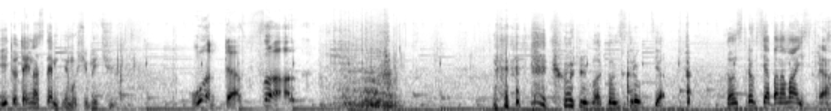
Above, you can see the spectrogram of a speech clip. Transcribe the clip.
I tutaj następny musi być. What the fuck? Kurwa, konstrukcja. Konstrukcja pana majstra.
